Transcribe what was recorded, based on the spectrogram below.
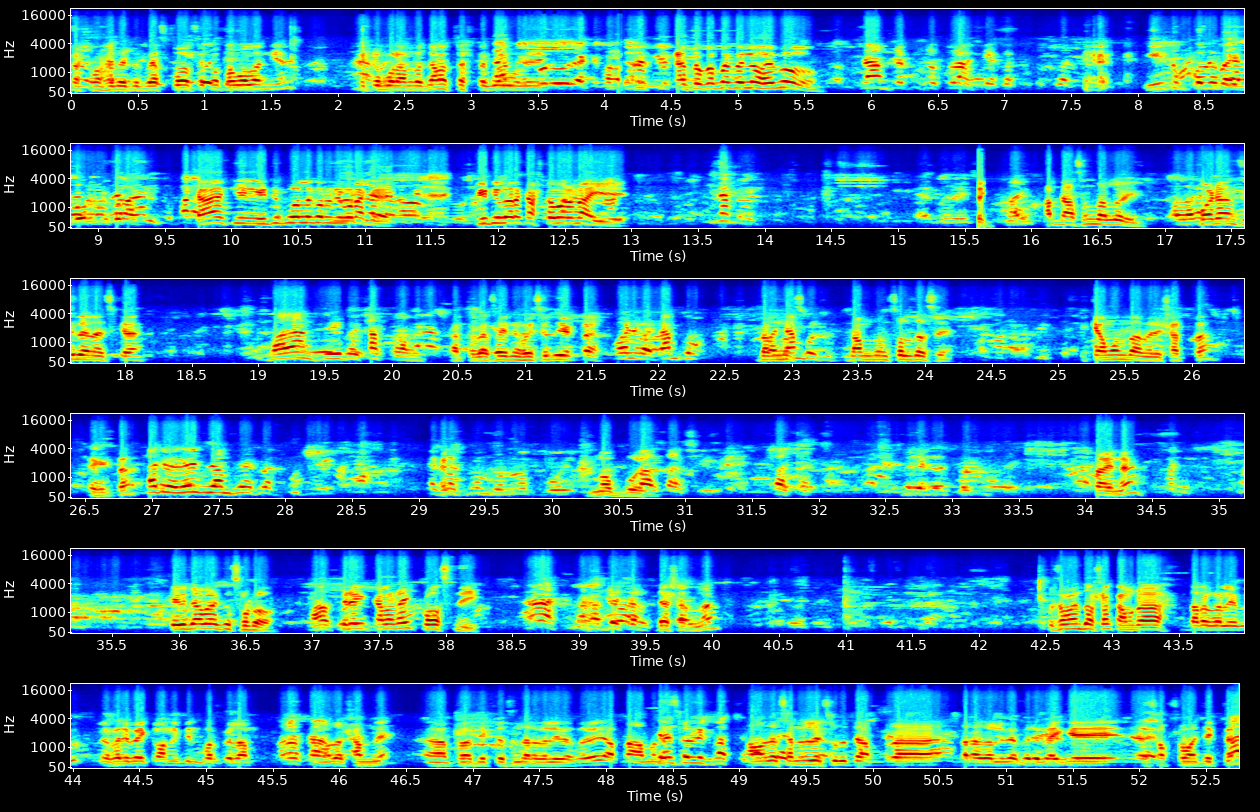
কাস্টমার সাথে একটু ব্যস্ত আছে, কথা বলা নিয়ে। একটু পরে আমরা জানার চেষ্টা করব এত কথা কইলে হইব? করলে কি ইউটিউব বললে করে দিব ইউটিউবের কাস্টমার নাই। আপনি আসুন ভালোই। কয়টা আনছিলেন আজকে? একটা হয়েছে দুই একটা? দাম দাম চলতেছে। কেমন দামের শার্টটা এক একটা? নব্বই। তাই না? এগুলো আবার একটু ছোট। এটা কালারটাই ক্রস নেই? দেশাল না? সময় দর্শক আমরা দারোগালি ব্যাপারী ভাইকে অনেকদিন পর পেলাম আমাদের সামনে। আপনারা দেখতেছেন দারোগালি ব্যাপারী। ভাই। আমাদের আমাদের চ্যানেলের শুরুতে আমরা দারোগালি ব্যাপারী আহ, সবসময় দেখতাম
